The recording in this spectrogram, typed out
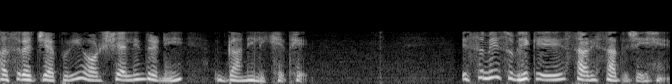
हसरत जयपुरी और शैलेंद्र ने गाने लिखे थे। इस समय सुबह के साढ़े सात बजे हैं।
